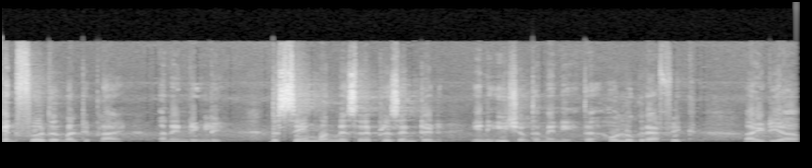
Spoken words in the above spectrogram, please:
can further multiply unendingly. The same oneness represented in each of the many, the holographic idea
